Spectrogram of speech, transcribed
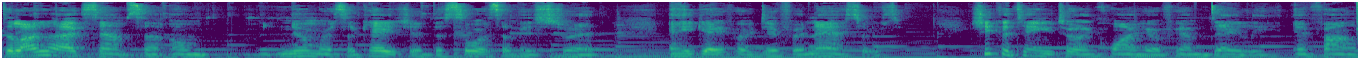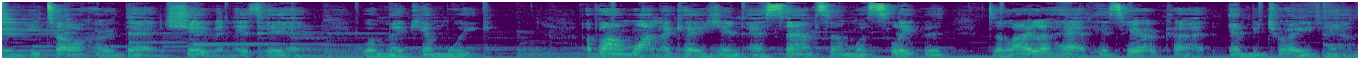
Delilah asked Samson on numerous occasions the source of his strength, and he gave her different answers. She continued to inquire of him daily, and finally he told her that shaving his head will make him weak. Upon one occasion, as Samson was sleeping, Delilah had his hair cut and betrayed him.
